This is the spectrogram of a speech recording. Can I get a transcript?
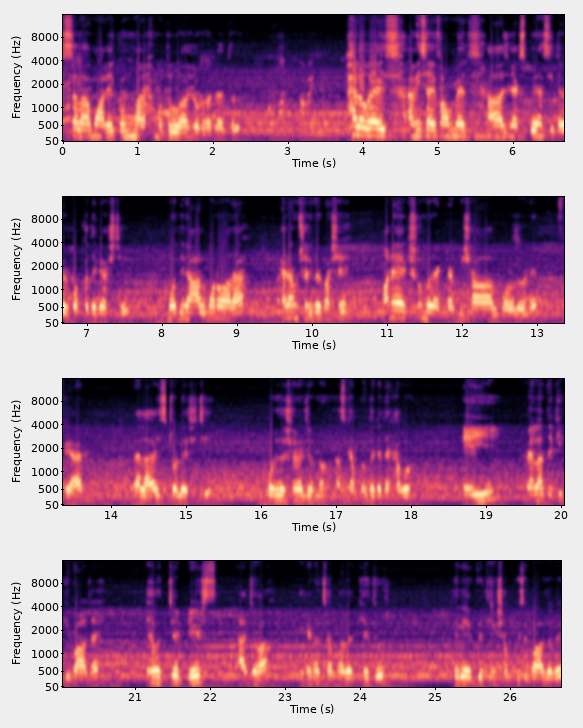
আসসালামু আলাইকুম রহমতুল্লাহ বরকাত হ্যালো গাইস আমি সাইফ আহমেদ, আজ এক্সপিরিয়েন্স সিকারের পক্ষ থেকে আসছি মদিনা আল মনোয়ারা হ্যারাম শরীফের পাশে। অনেক সুন্দর একটা বিশাল বড় ধরনের ফেয়ার মেলা স্টলে এসেছি পরিদর্শনের জন্য। আজকে আপনাদেরকে দেখাবো এই মেলাতে কি কি পাওয়া যায়। এ হচ্ছে ডেটস, আজোয়া, এখানে হচ্ছে আপনাদের খেজুর থেকে এভরিথিং সব কিছু পাওয়া যাবে।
